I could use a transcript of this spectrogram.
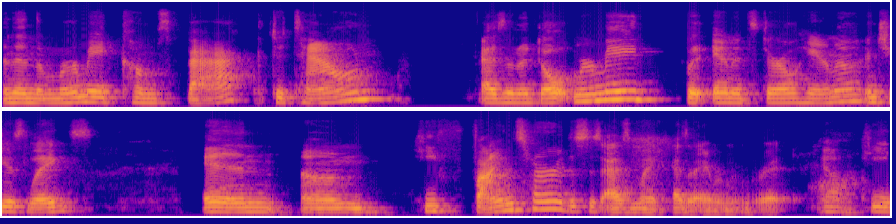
and then the mermaid comes back to town as an adult mermaid, but and it's Daryl Hannah and she has legs. And um he finds her. This is as my as I remember it. Yeah. He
